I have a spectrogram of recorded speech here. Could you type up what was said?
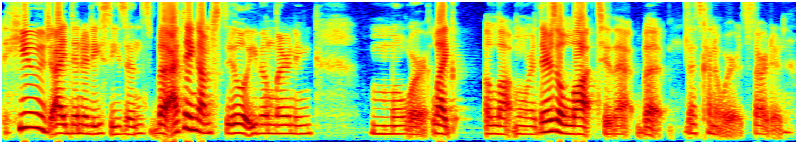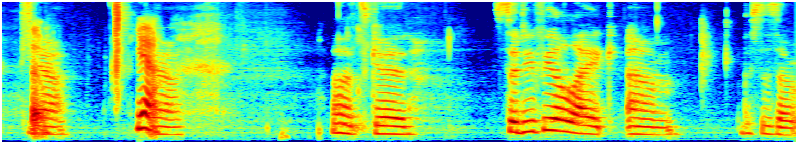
huge identity seasons but i think i'm still even learning more like a lot more. There's a lot to that but that's kind of where it started. So yeah. yeah. Yeah. Oh that's good. So do you feel like um this is a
